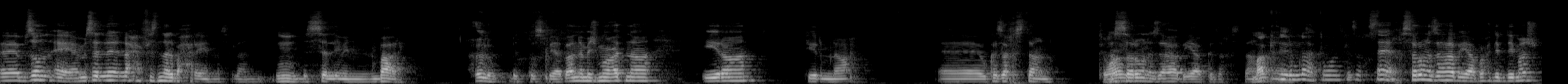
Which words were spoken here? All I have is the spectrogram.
آه بظن إيه يعني مثلا نحن فزنا البحرين مثلا مم. بالسلة من مباري. حلو. بالتصفيات. عندنا مجموعتنا إيران كثير مناح. آه وكازاخستان. كمان؟ خسرونا ذهاب إياب كازاخستان. ما كثير آه. مناح كمان كازاخستان. إيه خسرونا ذهاب إياب. وحده بدمشق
